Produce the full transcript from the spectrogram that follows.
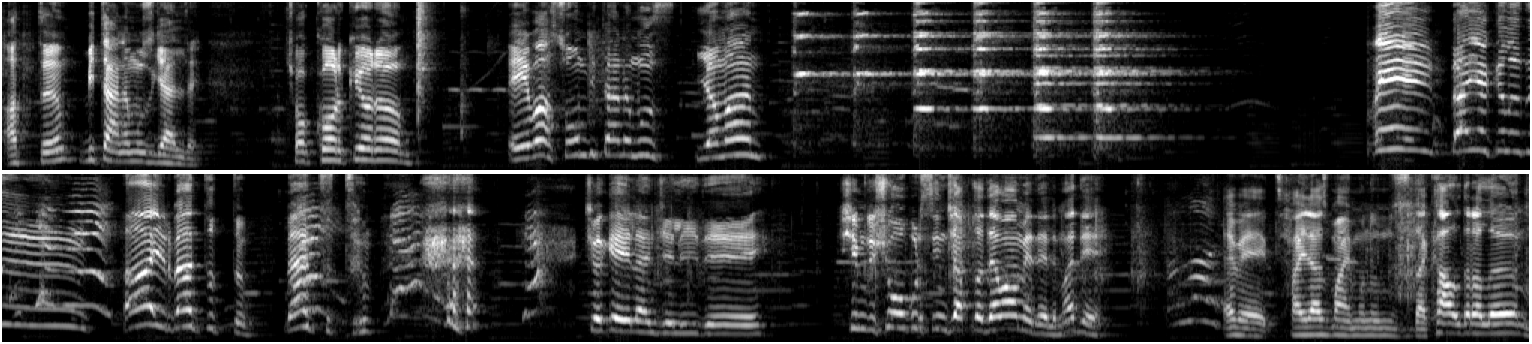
Attım. Bir tane muz geldi. Çok korkuyorum. Eyvah son bir tane muz. Yaman. Ben tuttum. Ben tuttum. Çok eğlenceliydi. Şimdi şu obur sincapla devam edelim hadi. Evet haylaz maymunumuzu da kaldıralım.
